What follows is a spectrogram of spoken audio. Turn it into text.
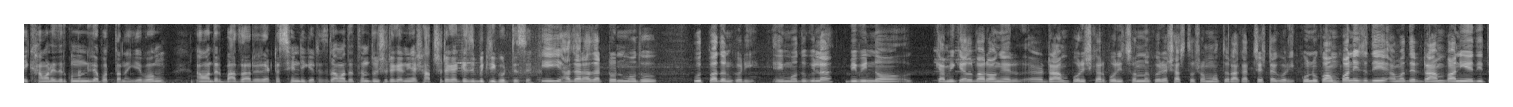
এই খামারিদের কোনো নিরাপত্তা নাই এবং আমাদের বাজারের একটা সিন্ডিকেট আছে। তো আমাদের তখন দুইশো টাকা নিয়ে সাতশো টাকা কেজি বিক্রি করতেছে। এই হাজার হাজার টন মধু উৎপাদন করি। এই মধুগুলা বিভিন্ন কেমিক্যাল বা রঙের ড্রাম পরিষ্কার পরিচ্ছন্ন করে স্বাস্থ্যসম্মত রাখার চেষ্টা করি। কোনো কোম্পানি যদি আমাদের ড্রাম বানিয়ে দিত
